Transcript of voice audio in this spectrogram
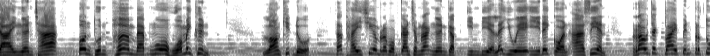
จ่ายเงินช้า ต้นทุนเพิ่มแบบงัวหัวไม่ขึ้น ลองคิดดู ถ้าไทยเชื่อมระบบการชำระเงินกับอินเดียและ UAE ได้ก่อนอาเซียน เราจะกลายเป็นประตู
